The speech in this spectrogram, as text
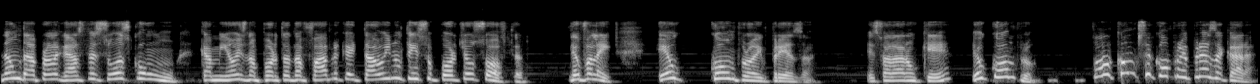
Não dá para largar as pessoas com caminhões na porta da fábrica e tal, e não tem suporte ao software. Eu falei: eu compro a empresa. Eles falaram o quê? Eu compro. Falei, como você compra a empresa, cara?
